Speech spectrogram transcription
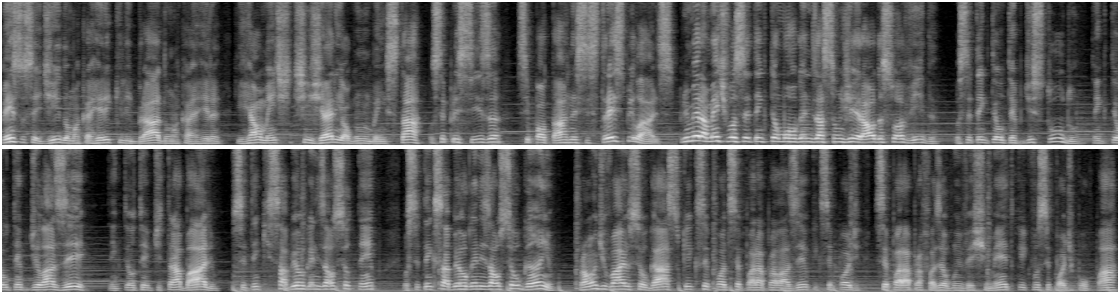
bem-sucedida, uma carreira equilibrada, uma carreira que realmente te gere algum bem-estar, você precisa se pautar nesses três pilares. Primeiramente, você tem que ter uma organização geral da sua vida. Você tem que ter um tempo de estudo, tem que ter um tempo de lazer, tem que ter um tempo de trabalho. Você tem que saber organizar o seu tempo. Você tem que saber organizar o seu ganho. Para onde vai o seu gasto? O que, que você pode separar para lazer? O que, que você pode separar para fazer algum investimento? O que, que você pode poupar?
